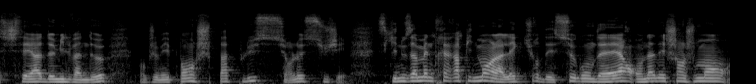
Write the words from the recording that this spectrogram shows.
CA 2022. Donc je m'épanche pas plus sur le sujet. Ce qui nous amène très rapidement à la lecture des secondaires. On a des changements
